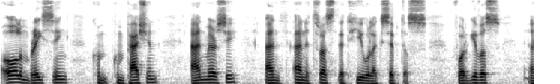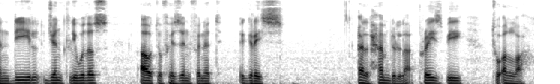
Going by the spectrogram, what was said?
all embracing com- compassion and mercy, and, and trust that He will accept us, forgive us, and deal gently with us out of His infinite grace. Alhamdulillah. Praise be to Allah.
